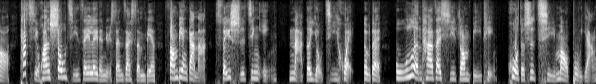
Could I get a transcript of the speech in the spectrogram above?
哦，他喜欢收集这一类的女生在身边，方便干嘛？随时经营，哪个有机会，对不对？无论他在西装笔挺，或者是其貌不扬，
